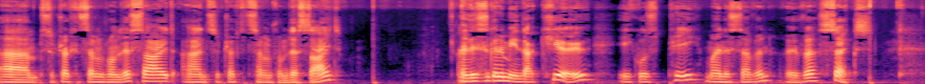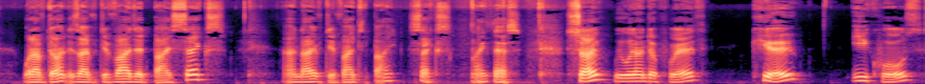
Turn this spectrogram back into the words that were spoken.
um, subtracted 7 from this side and subtracted 7 from this side. And this is going to mean that q equals p minus 7 over 6. What I've done is I've divided by 6 and I've divided by 6, like this. So we will end up with q equals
